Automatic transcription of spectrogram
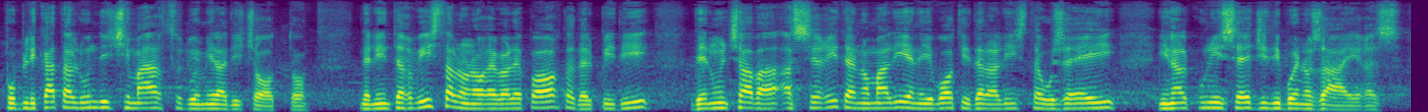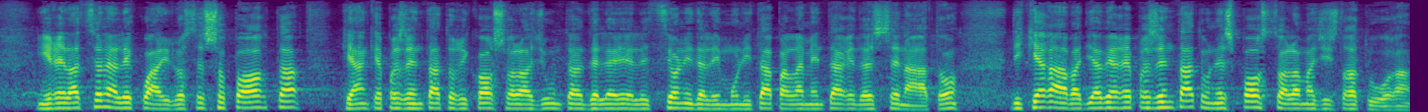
pubblicata l'11 marzo 2018. Nell'intervista l'onorevole Porta del PD denunciava asserite anomalie nei voti della lista USEI in alcuni seggi di Buenos Aires, in relazione alle quali lo stesso Porta, che ha anche presentato ricorso alla Giunta delle elezioni delle immunità parlamentari del Senato, dichiarava di aver presentato un esposto alla magistratura.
